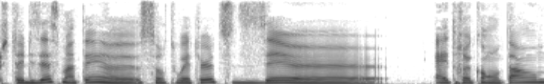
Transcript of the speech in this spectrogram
Je te lisais ce matin euh, sur Twitter, tu disais, euh, être contente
